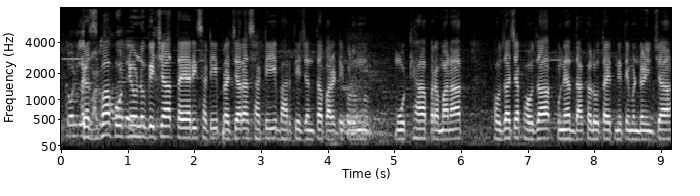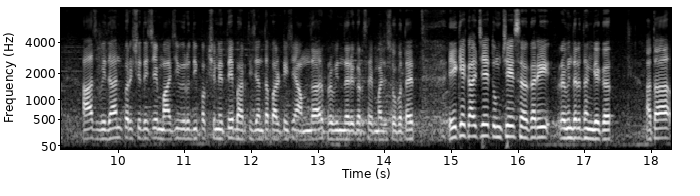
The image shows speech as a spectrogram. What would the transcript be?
कसबा पोटनिवडणुकीच्या तयारीसाठी प्रचारासाठी भारतीय जनता पार्टीकडून मोठ्या प्रमाणात फौजाच्या फौजा पुण्यात दाखल होत आहेत नेते मंडळींच्या. आज विधान परिषदेचे माजी विरोधी पक्षनेते भारतीय जनता पार्टीचे आमदार प्रवीण दरेकर साहेब माझ्यासोबत आहेत. एकेकाळचे तुमचे सहकारी रवींद्र धंगेकर. आता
